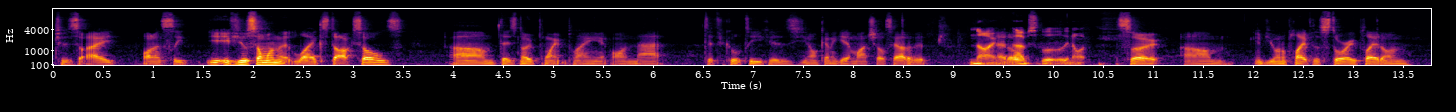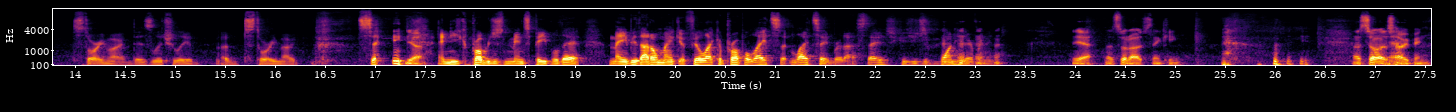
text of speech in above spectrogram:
Because I honestly, if you're someone that likes Dark Souls, um, there's no point playing it on that difficulty because you're not going to get much else out of it. No, absolutely not. So, um, if you want to play it for the story, play it on story mode. There's literally a, a story mode. Yeah. And you could probably just mince people there. Maybe that'll make it feel like a proper lights- lightsaber at that stage because you just one hit everything. Yeah, that's what I was thinking. that's what I was Yeah. hoping.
